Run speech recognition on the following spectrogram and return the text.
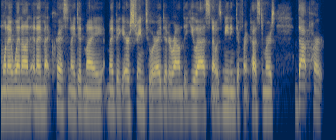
when I went on and I met Chris and I did my my big airstream tour I did around the US and I was meeting different customers that part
